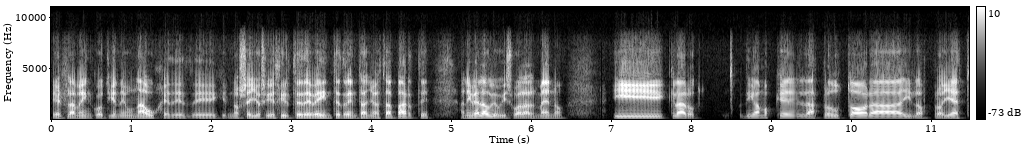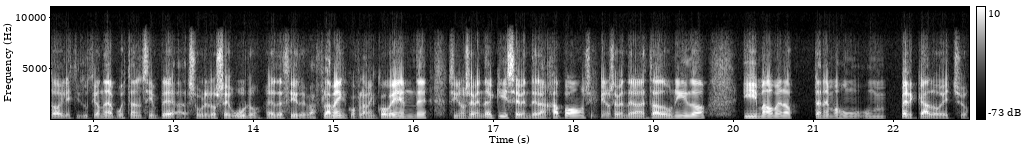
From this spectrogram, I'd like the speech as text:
el flamenco tiene un auge desde, no sé yo si decirte, de 20, 30 años a esta parte, a nivel audiovisual al menos. Y claro, digamos que las productoras y los proyectos y las instituciones apuestan siempre sobre lo seguro, es decir, flamenco, flamenco vende, si no se vende aquí, se venderá en Japón, si no se venderá en Estados Unidos, y más o menos tenemos un, mercado hecho.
